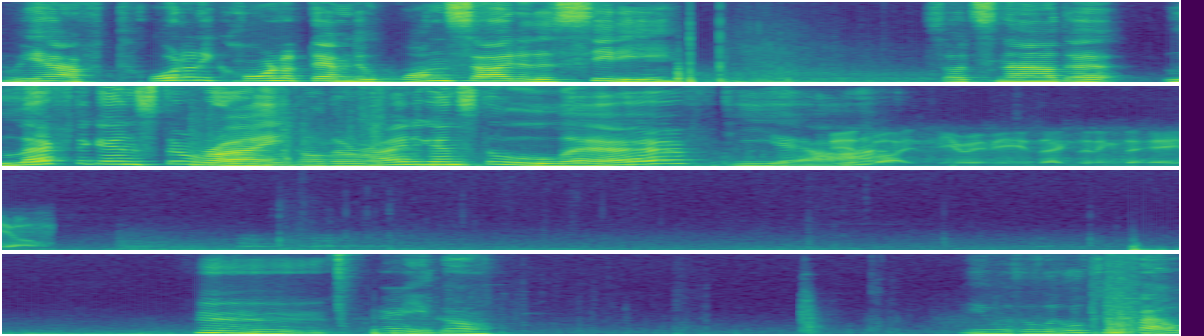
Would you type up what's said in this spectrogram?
We have totally cornered them to one side of the city. So it's now the left against the right, or the right against the left. Yeah. advised, UAV is exiting the AO. Hmm. There you go. He was a little too far.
